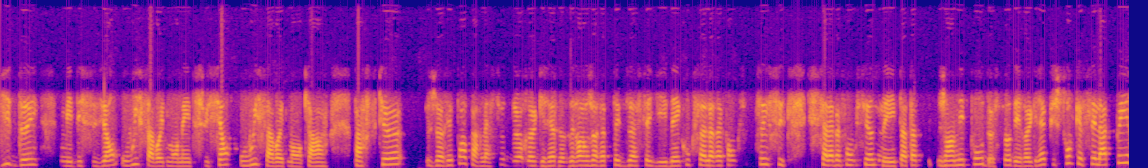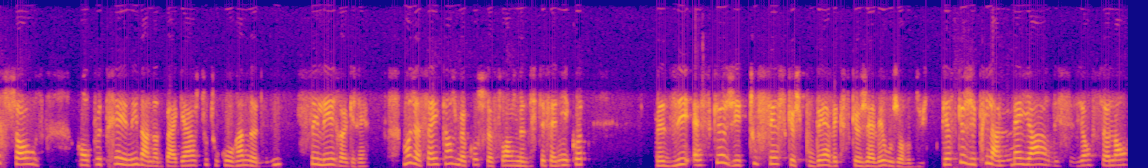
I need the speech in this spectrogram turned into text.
guider mes décisions? Oui, ça va être mon intuition. Oui, ça va être mon cœur. Parce que j'aurais pas par la suite de regrets, de dire Ah, j'aurais peut-être dû essayer, d'un coup que ça l'aurait fonctionné, si, si ça avait fonctionné, j'en ai pas de ça, des regrets. Puis je trouve que c'est la pire chose qu'on peut traîner dans notre bagage tout au courant de notre vie, c'est les regrets. Moi, j'essaye, quand je me couche le soir, je me dis, Stéphanie, écoute, me dis, est-ce que j'ai tout fait ce que je pouvais avec ce que j'avais aujourd'hui? Puis est-ce que j'ai pris la meilleure décision selon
